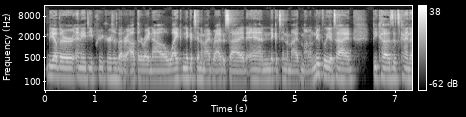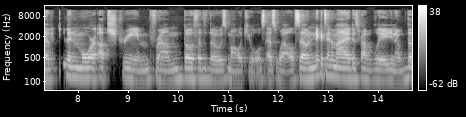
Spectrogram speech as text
the other NAD precursors that are out there right now, like nicotinamide riboside and nicotinamide mononucleotide, because it's kind of even more upstream from both of those molecules as well. So nicotinamide is probably, you know, the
